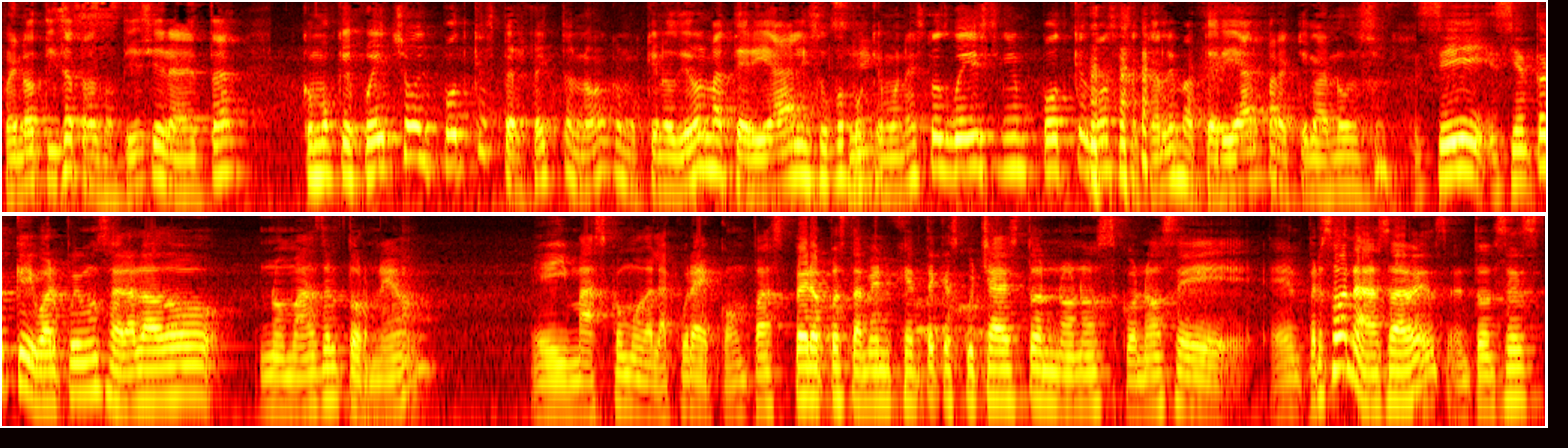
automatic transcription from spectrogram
fue noticia tras noticia y la neta. Como que fue hecho el podcast perfecto, ¿no? Como que nos dieron material y supo Sí. Pokémon. Estos güeyes tienen podcast, vamos a sacarle material para que lo anuncien. Sí, siento que igual pudimos haber hablado nomás del torneo. Eh, y más como de la cura de compas. Pero pues también gente que escucha esto no nos conoce en persona, ¿sabes? Entonces.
